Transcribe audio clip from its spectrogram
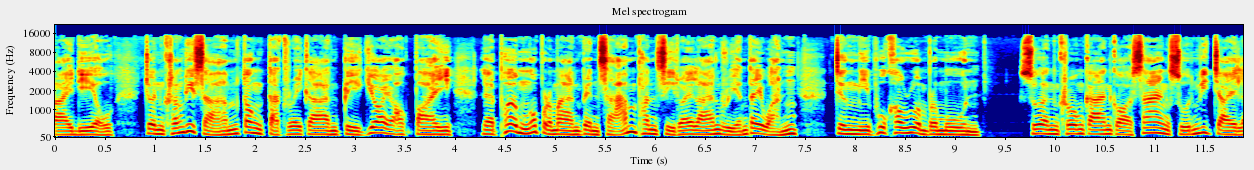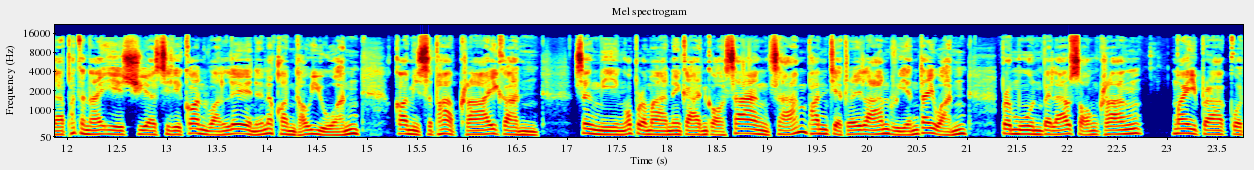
รายเดียว จนครั้งที่ 3 ต้องตัดรายการปลีกย่อยออกไป และเพิ่มงบประมาณเป็น 3,400 ล้านเหรียญไต้หวัน จึงมีผู้เข้าร่วมประมูล ส่วนโครงการก่อสร้างศูนย์วิจัยและพัฒนาเอเชียซิลิคอนวันเล่ในนครเทาหยวน ก็มีสภาพคล้ายกัน ซึ่งมีงบประมาณในการก่อสร้าง 3,700 ล้านเหรียญไต้หวัน ประมูลไปแล้วสองครั้ง ไม่ปรากฏ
